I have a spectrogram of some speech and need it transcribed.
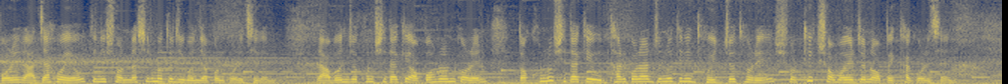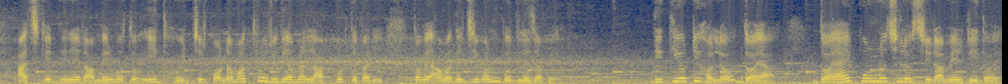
পরে রাজা হয়েও তিনি সন্ন্যাসীর মতো জীবনযাপন করেছিলেন। রাবণ যখন সীতাকে অপহরণ করেন, তখনও সীতাকে উদ্ধার করার জন্য তিনি ধৈর্য ধরে সঠিক সময়ের জন্য অপেক্ষা করেছেন। আজকের দিনে রামের মতো এই ধৈর্যের কণামাত্র যদি আমরা লাভ করতে পারি, তবে আমাদের জীবন বদলে যাবে। দ্বিতীয়টি হল দয়া। দয়ায় পূর্ণ ছিল শ্রীরামের হৃদয়।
